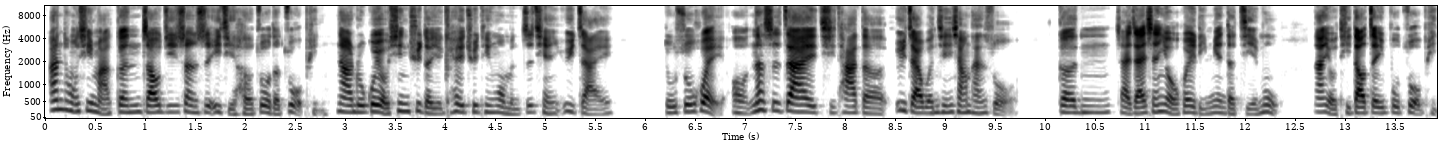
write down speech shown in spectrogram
安童戏马跟朝基圣世一起合作的作品。那如果有兴趣的，也可以去听我们之前御宅读书会哦，那是在其他的御宅文青相谈所跟宅宅声友会里面的节目。那有提到这一部作品，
